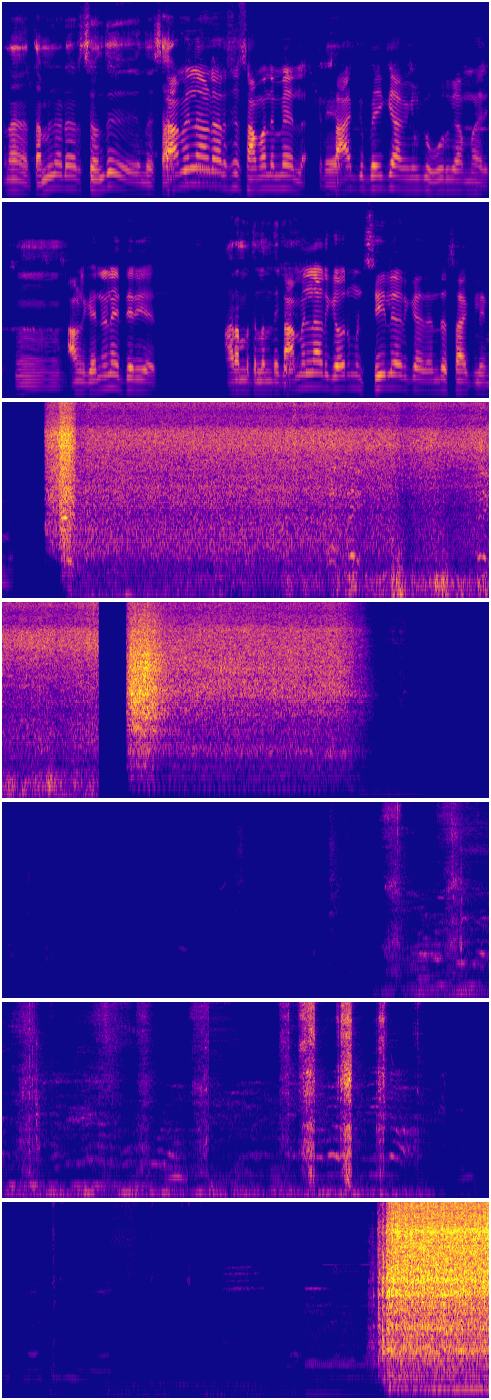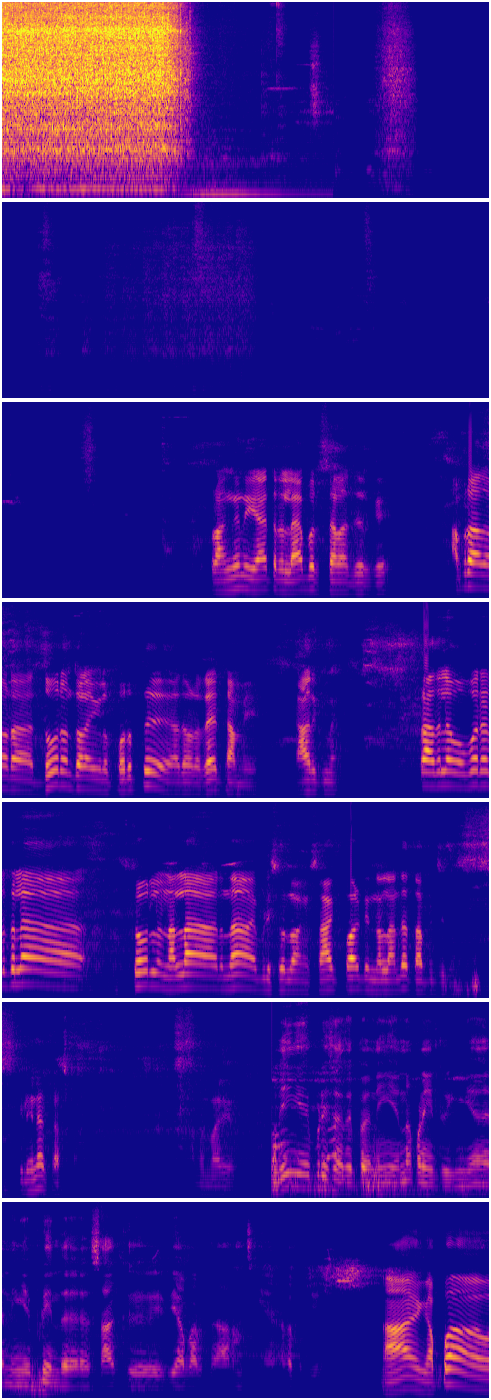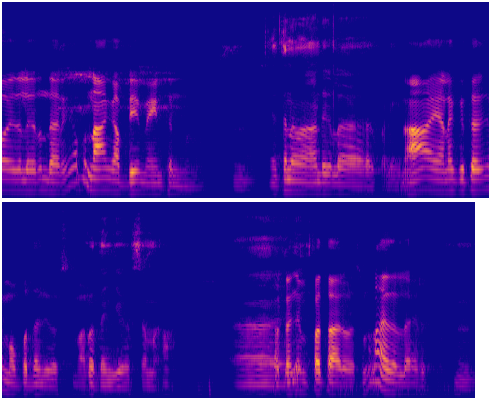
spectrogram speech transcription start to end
ஆனால் தமிழ்நாடு அரசு வந்து இந்த தமிழ்நாடு அரசு சம்மந்தமே இல்லை. சாக்கு பைக்கு அவங்களுக்கு ஊறுகா மாதிரி. அவங்களுக்கு என்னன்னே தெரியாது ஆரம்பத்துல இருந்தே கிடையாது. தமிழ்நாடு கவர்மெண்ட் சீலே இருக்காது எந்த சாக்குலையுமே அப்புறம் அங்கேருந்து ஏற்றுற லேபர் சார்ஜ் இருக்குது அப்புறம் அதோட தூரம் தொலைவுகளை பொறுத்து அதோட ரேட் அமையும். யாருக்குமே. அப்புறம் அதில் ஒவ்வொரு இடத்துல ஸ்டோரில் நல்லா இருந்தால் எப்படி சொல்லுவாங்க. ஸ்டாக் குவாலிட்டி நல்லா இருந்தால் தப்பிச்சுக்கும். இல்லைன்னா கஷ்டம். அந்த மாதிரி இருக்கும். நீங்க எப்படி சார் இப்போ நீங்க என்ன பண்ணிட்டு இருக்கீங்க நீங்க எப்படி இந்த சாக்கு வியாபாரத்தை ஆரம்பிச்சீங்க அதை பத்தி நான் எங்கள் அப்பா இதில் இருந்தாருங்க அப்போ நாங்கள் அப்படியே மெயின்டைன் பண்ணுவோம் ம். எத்தனை ஆண்டுகளா பண்ணீங்க நான் எனக்கு தெரிஞ்சு முப்பத்தஞ்சு வருஷமா. முப்பத்தஞ்சு வருஷமா முப்பத்தஞ்சு முப்பத்தாறு வருஷமா நான் இதில் இருக்கேன் ம்.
